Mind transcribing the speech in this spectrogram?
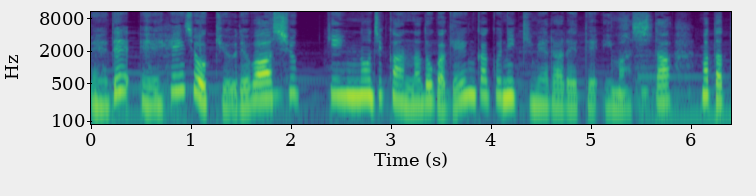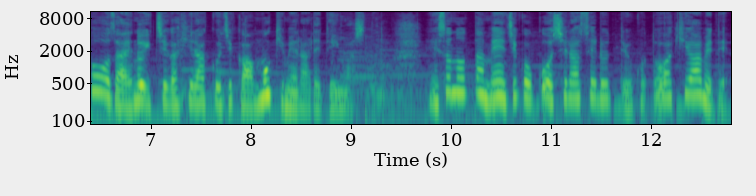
えー、で、えー、平城宮では出勤の時間などが厳格に決められていました。また東西の位置が開く時間も決められていましたと、えそのため時刻を知らせるっていうことは極めて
